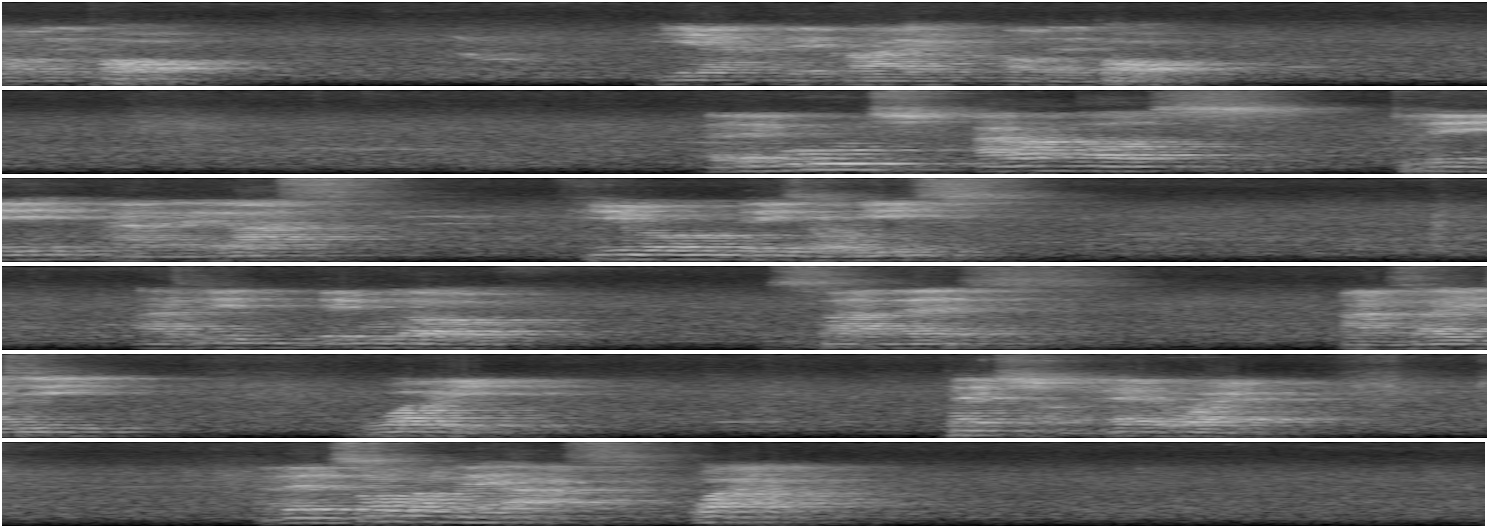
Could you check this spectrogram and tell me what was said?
of the poor. Hear the cry of the poor. The mood around us today and the last few days or weeks has been a mood of sadness, anxiety, worry, tension everywhere. And then someone may ask, why?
